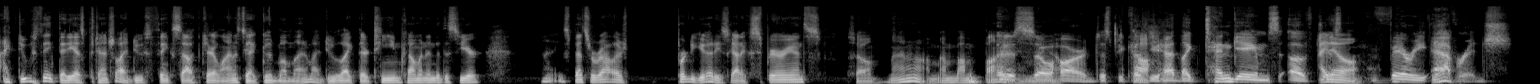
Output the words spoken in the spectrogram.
I do think that he has potential. I do think South Carolina's got good momentum. I do like their team coming into this year. I think Spencer Rattler's pretty good. He's got experience. So I don't know. I'm I'm, I'm buying. That is so right hard, just because oh. you had like ten games of I know very yeah. average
